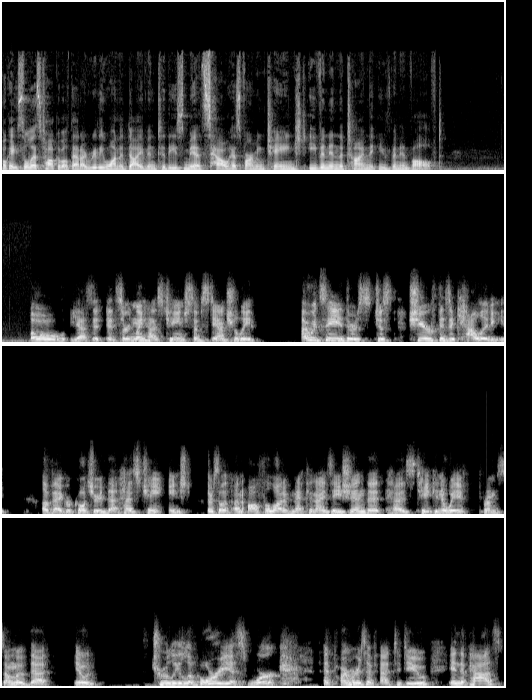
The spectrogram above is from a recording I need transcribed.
Okay, so let's talk about that. I really want to dive into these myths. How has farming changed even in the time that you've been involved? Oh, yes, it, it certainly has changed substantially. I would say there's just sheer physicality of agriculture that has changed. There's a, an awful lot of mechanization that has taken away from some of that, you know, truly laborious work that farmers have had to do in the past.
